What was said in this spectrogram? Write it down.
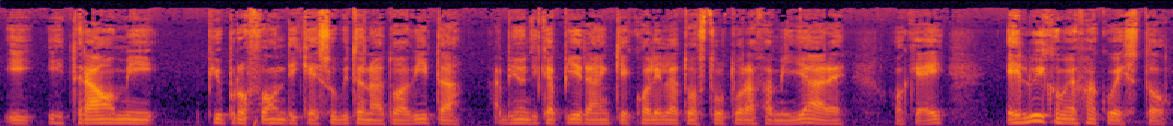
i, i traumi più profondi che hai subito nella tua vita, ha bisogno di capire anche qual è la tua struttura familiare, ok? E lui come fa questo?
